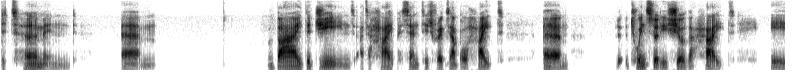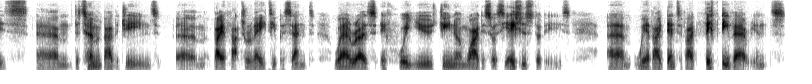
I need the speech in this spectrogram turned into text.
determined um, by the genes at a high percentage. For example, height. Um, twin studies show that height is um, determined by the genes um, by a factor of 80%, whereas if we use genome wide association studies, um, we have identified 50 variants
